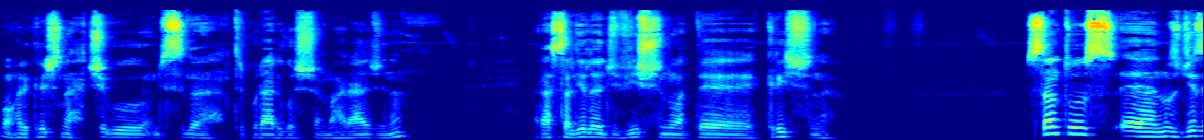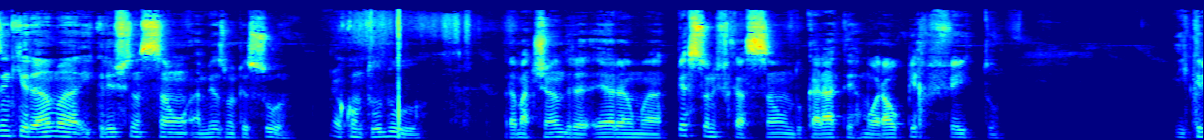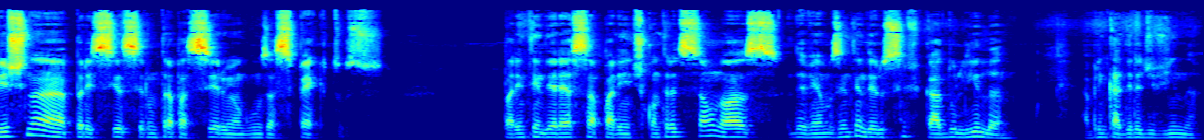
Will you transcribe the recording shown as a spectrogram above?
Bom, Hare Krishna, artigo de Sila Tripurari Goswami Maharaj, né? Rasa Lila de Vishnu até Krishna. Os santos é, nos dizem que Rama e Krishna são a mesma pessoa. É, contudo, Ramachandra era uma personificação do caráter moral perfeito. E Krishna parecia ser um trapaceiro em alguns aspectos. Para entender essa aparente contradição, nós devemos entender o significado do lila, a brincadeira divina.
